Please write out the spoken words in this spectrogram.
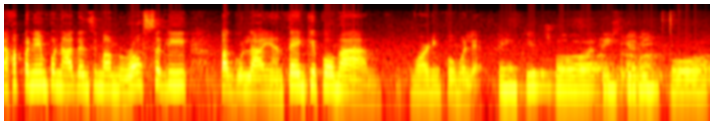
Nakapanayan po natin si Ma'am Rosalie Pagulayan. Thank you po, ma'am. Morning po muli. Thank you po. Thank you rin po.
